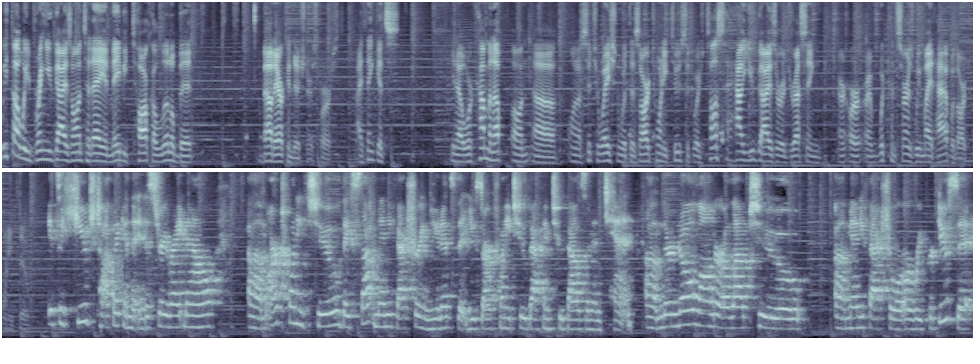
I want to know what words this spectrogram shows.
We thought we'd bring you guys on today and maybe talk a little bit about air conditioners first. I think it's, you know, we're coming up on uh, on a situation with this R22 situation. Tell us how you guys are addressing or, or, or what concerns we might have with R22. It's a huge topic in the industry right now. Um, R22, they stopped manufacturing units that used R22 back in 2010. Um, they're no longer allowed to uh, manufacture or reproduce it,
